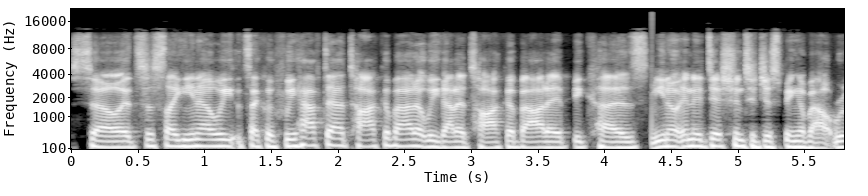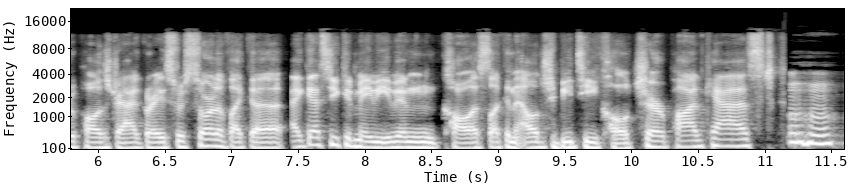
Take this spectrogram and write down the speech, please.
So it's just like, you know, we, it's like if we have to talk about it, we got to talk about it because, you know, in addition to just being about RuPaul's drag race, we're sort of like a, I guess you could maybe even call us like an LGBT culture podcast. Mm-hmm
